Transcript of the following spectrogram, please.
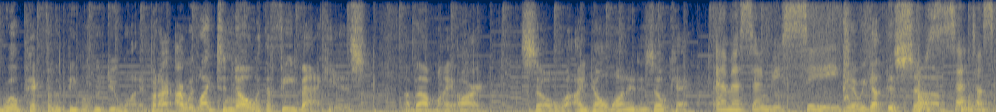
We'll pick for the people who do want it. But I, I would like to know what the feedback is about my art. So I don't want it is okay. MSNBC Yeah, we got this. Uh, sent us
